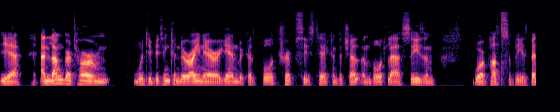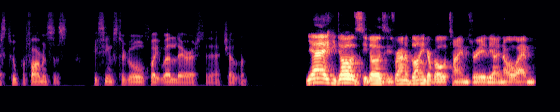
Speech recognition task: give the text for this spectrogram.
Yeah, and longer term, would you be thinking the Ryanair again? Because both trips he's taken to Cheltenham, both last season, were possibly his best two performances. He seems to go quite well there at, at Cheltenham. Yeah, he does. He does. He's ran a blinder both times, really. I know um,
